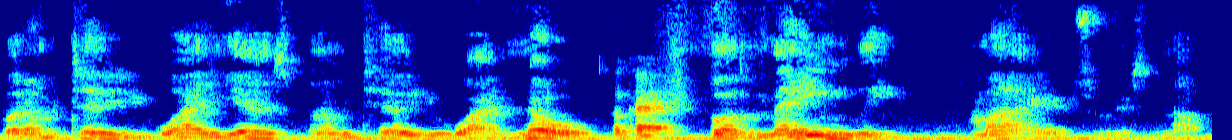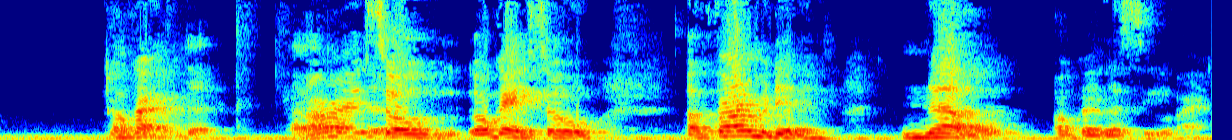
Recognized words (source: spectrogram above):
But I'm gonna tell you why yes, and I'm gonna tell you why no. Okay. But mainly, my answer is no. Okay. That- All right. So okay. So affirmative. No. Okay. Let's see why.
